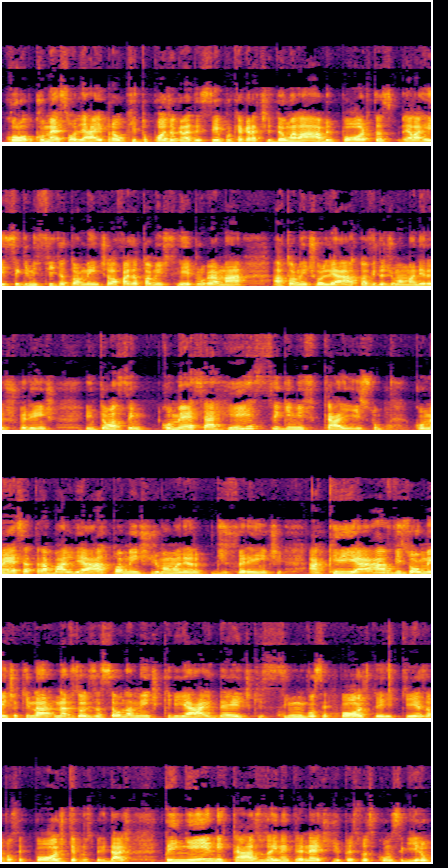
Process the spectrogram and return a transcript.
começa a olhar aí para o que tu pode agradecer, porque a gratidão ela abre portas, ela ressignifica a tua mente, ela faz a tua mente se reprogramar, a tua mente olhar a tua vida de uma maneira diferente. Então, assim, comece a ressignificar isso, comece a trabalhar a tua mente de uma maneira diferente, a criar visualmente aqui na, na visualização da mente, criar a ideia de que sim, você pode ter riqueza, você pode ter prosperidade. Tem N casos aí na internet de pessoas que conseguiram.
